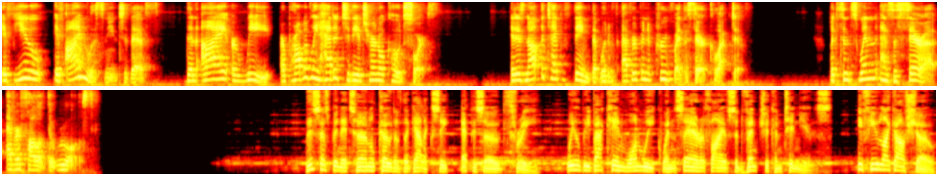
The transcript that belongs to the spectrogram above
If you, if I'm listening to this, then I or we are probably headed to the eternal code source. It is not the type of thing that would have ever been approved by the Sarah Collective. But since when has a Sarah ever followed the rules? This has been Eternal Code of the Galaxy, Episode 3. We'll be back in one week when Sarah 5's adventure continues. If you like our show,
